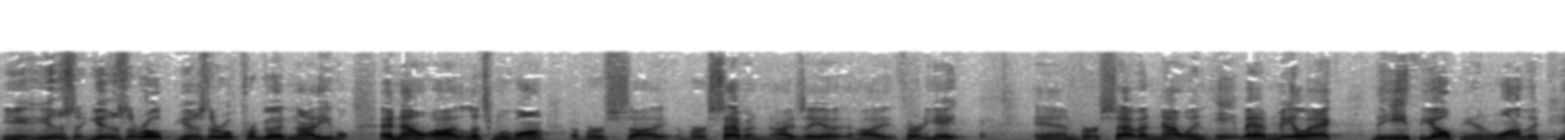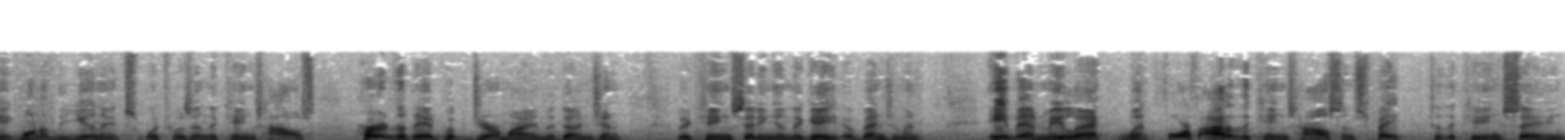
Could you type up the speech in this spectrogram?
you use, use the rope, use the rope for good, not evil. And now uh, let's move on. Uh, verse uh, verse seven, Isaiah uh, 38 and verse seven. Now when Ebed Melech the Ethiopian, one of the king, one of the eunuchs which was in the king's house, heard that they had put Jeremiah in the dungeon. The king sitting in the gate of Benjamin Ebed Melech went forth out of the king's house and spake to the king, saying,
